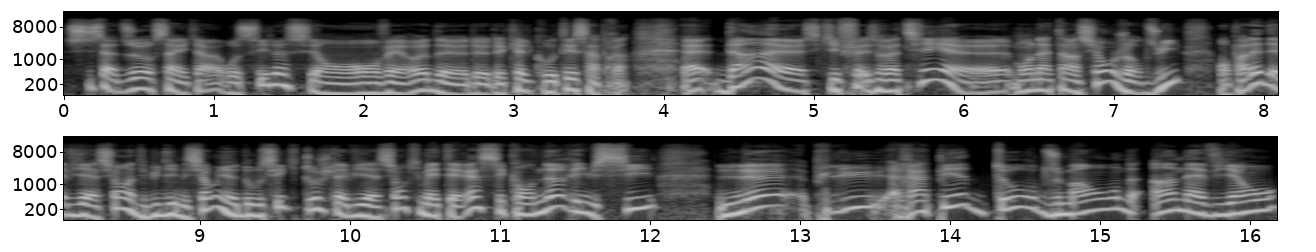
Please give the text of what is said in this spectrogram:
Si ça dure cinq heures aussi, là, si on, verra de, de, de, quel côté ça prend. Euh, dans euh, ce qui fait, retient mon attention aujourd'hui, on parlait d'aviation en début d'émission, mais il y a un dossier qui touche l'aviation qui m'intéresse, c'est qu'on a réussi le plus rapide tour du monde en avion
